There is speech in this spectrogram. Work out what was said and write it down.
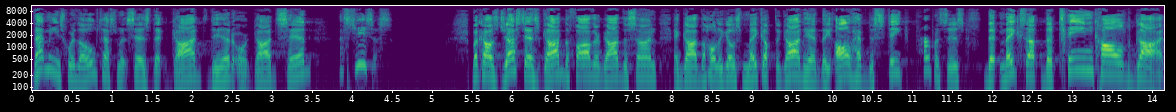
That means where the Old Testament says that God did or God said, that's Jesus. Because just as God the Father, God the Son, and God the Holy Ghost make up the Godhead, they all have distinct purposes that makes up the team called God.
